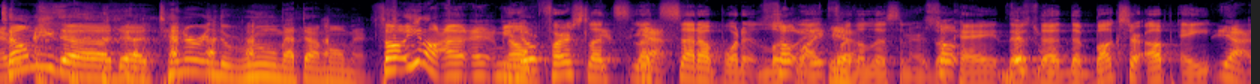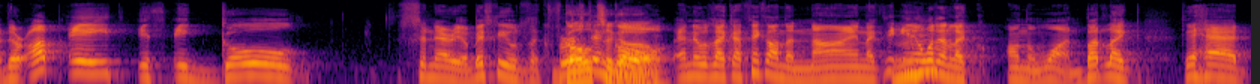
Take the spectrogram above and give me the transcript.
tell me the the tenor in the room at that moment. So you know, I, I mean, no, there- first let's yeah. let's set up what it looked So, like yeah. for the listeners. So, okay, the, this the one- the Bucks are up eight. Yeah, they're up eight. It's a goal scenario. Basically, it was like first Goal and to goal, go. and it was like I think on the nine. Like you know, Mm-hmm. it wasn't like on the one, but like they had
